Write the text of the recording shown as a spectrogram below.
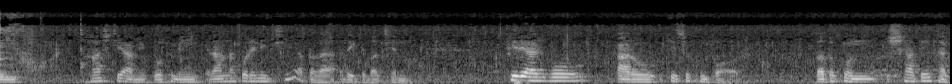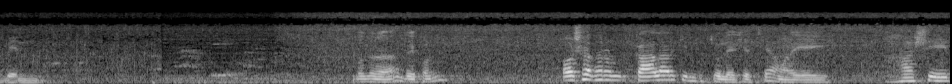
এই হাঁসটি আমি প্রথমেই রান্না করে নিচ্ছি, আপনারা দেখতে পাচ্ছেন। ফিরে আসব আরও কিছুক্ষণ পর। ততক্ষণ সাথেই থাকবেন বন্ধুরা, দেখুন। অসাধারণ কালার কিন্তু চলে এসেছে আমার এই হাঁসের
